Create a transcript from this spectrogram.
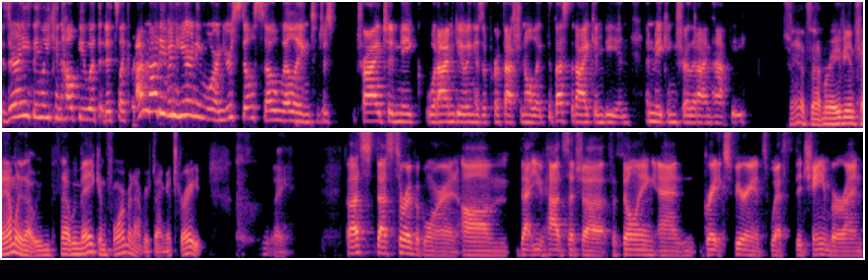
Is there anything we can help you with? And it's like, I'm not even here anymore. And you're still so willing to just try to make what I'm doing as a professional like the best that I can be and and making sure that I'm happy. Yeah, it's that Moravian family that we that we make and form and everything. It's great. Absolutely. That's that's terrific, Lauren. Um, that you've had such a fulfilling and great experience with the chamber, and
